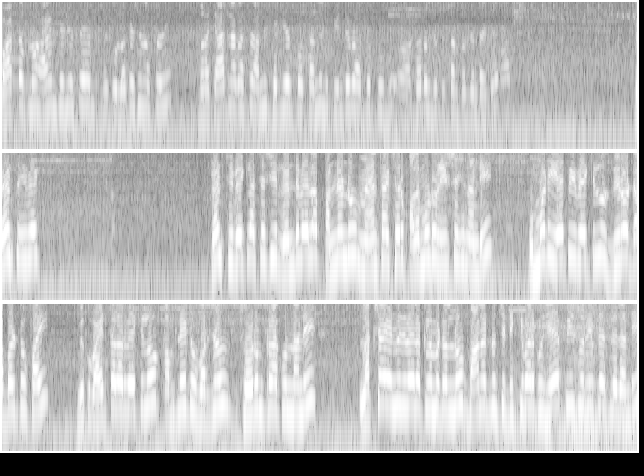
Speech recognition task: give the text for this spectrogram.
వాట్సాప్లో హాయ్ సెండ్ చేస్తే మీకు లొకేషన్ వస్తుంది. మన క్యాట్లాగ్ వస్తే అన్ని చెక్ చేసుకోవచ్చు అండి. మీకు ఇంటీరియర్ అవుట్లుక్ టోటల్ చూపిస్తాను ప్రజెంట్ అయితే. ఫ్రెండ్స్ ఈ వెహికల్ ఫ్రెండ్స్ ఈ వెహికల్ వచ్చేసి రెండు వేల పన్నెండు మ్యానుఫ్యాక్చర్ పదమూడు రిజిస్ట్రేషన్ అండి. ఉమ్మడి AP vehicle zero double two five. మీకు white colour vehicle complete original showroom track ఉందండి. లక్ష ఎనిమిది వేల కిలోమీటర్లు బానట్ నుంచి డిక్కీ వరకు ఏ పీసు రీప్లేస్ లేదండి.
